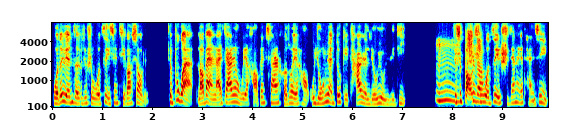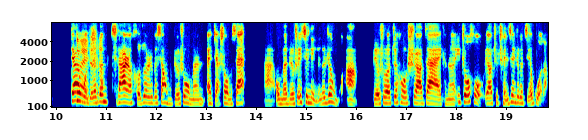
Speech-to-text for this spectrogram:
我的原则就是我自己先提高效率，就不管老板来加任务也好，跟其他人合作也好，我永远都给他人留有余地，嗯，就是保持我自己时间的一个弹性。第二个，我觉得跟其他人合作的这个项目，比如说我们，哎，假设我们三啊，我们比如说一起领了个任务啊，比如说最后是要在可能一周后要去呈现这个结果的。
